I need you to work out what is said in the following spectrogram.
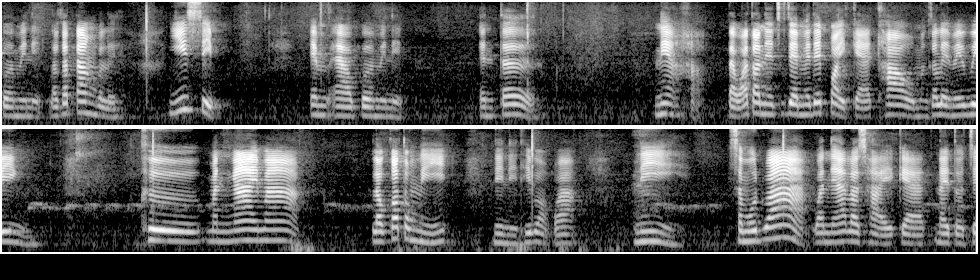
per minute แล้วก็ตั้งไปเลย 20 ml per minute enter เนี่ยค่ะ แต่ว่าตอนนี้เจนไม่ได้ปล่อยแก๊สเข้า มันก็เลยไม่วิ่ง คือมันง่ายมาก แล้วก็ตรงนี้ นี่นี่ที่บอกว่า นี่ สมมติว่าวันนี้เราใช้แก๊สไนโตรเจ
